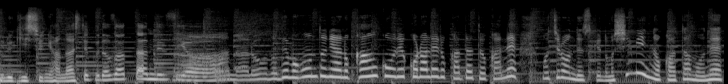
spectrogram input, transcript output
ネルギッシュに話してくださったんですよ。なるほど。でも本当にあの観光で来られる方とかねもちろんですけども市民の方もね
